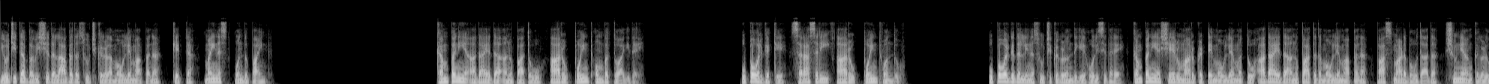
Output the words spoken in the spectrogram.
ಯೋಜಿತ ಭವಿಷ್ಯದ ಲಾಭದ ಸೂಚಕಗಳ ಮೌಲ್ಯಮಾಪನ ಕೆಟ್ಟ ಮೈನಸ್ ಒಂದು ಪಾಯಿಂಟ್. ಕಂಪನಿಯ ಆದಾಯದ ಅನುಪಾತವು ಆರು ಪಾಯಿಂಟ್ ಒಂಬತ್ತು ಆಗಿದೆ. ಉಪವರ್ಗಕ್ಕೆ ಸರಾಸರಿ ಆರು ಪಾಯಿಂಟ್ ಒಂದು. ಉಪವರ್ಗದಲ್ಲಿನ ಸೂಚಕಗಳೊಂದಿಗೆ ಹೋಲಿಸಿದರೆ ಕಂಪನಿಯ ಷೇರು ಮಾರುಕಟ್ಟೆ ಮೌಲ್ಯ ಮತ್ತು ಆದಾಯದ ಅನುಪಾತದ ಮೌಲ್ಯಮಾಪನ ಪಾಸ್ ಮಾಡಬಹುದಾದ ಶೂನ್ಯ ಅಂಕಗಳು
